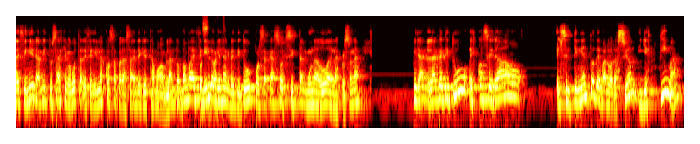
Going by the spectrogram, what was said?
definir, a mí tú sabes que me gusta definir las cosas para saber de qué estamos hablando. Vamos a definir lo que es la gratitud, por si acaso existe alguna duda de las personas. Mira, la gratitud es considerado el sentimiento de valoración y estima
